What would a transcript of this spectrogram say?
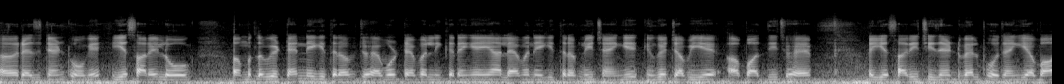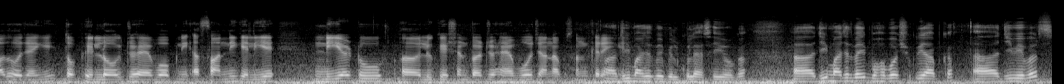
रेजिडेंट होंगे, ये सारे लोग मतलब ये टेन ए की तरफ़ जो है वो ट्रैवल नहीं करेंगे या अलेवन ए की तरफ़ नहीं जाएँगे, क्योंकि जब ये आबादी जो है, ये सारी चीज़ें डेवलप हो जाएँगी, आबाद हो जाएँगी तो फिर लोग जो है वो अपनी आसानी के लिए नियर टू लोकेशन पर जो है वो जाना पसंद हाँ करेंगे। जी माजिद भाई बिल्कुल ऐसे ही होगा। जी माजिद भाई बहुत बहुत शुक्रिया आपका। जी वीवर्स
